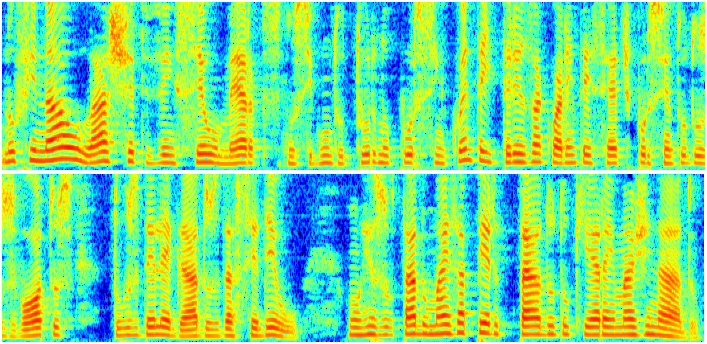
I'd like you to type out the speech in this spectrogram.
No final, Laschet venceu Merz no segundo turno por 53 a 47% dos votos dos delegados da CDU, um resultado mais apertado do que era imaginado.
